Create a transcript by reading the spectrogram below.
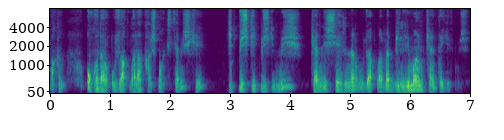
Bakın o kadar uzaklara kaçmak istemiş ki gitmiş gitmiş gitmiş kendi şehrinden uzaklarda bir liman kente gitmiş.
